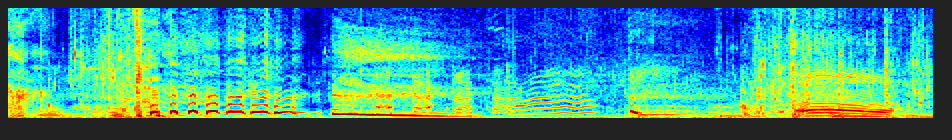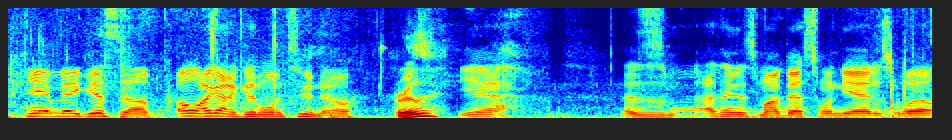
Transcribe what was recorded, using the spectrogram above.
oh, can't make this up. Oh, I got a good one too, Noah. Really? Yeah, this is. I think this is my best one yet as well.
